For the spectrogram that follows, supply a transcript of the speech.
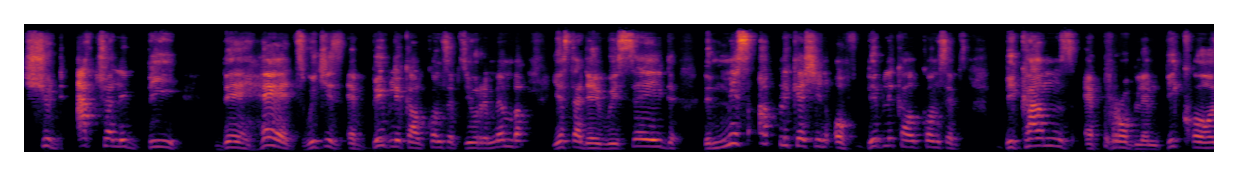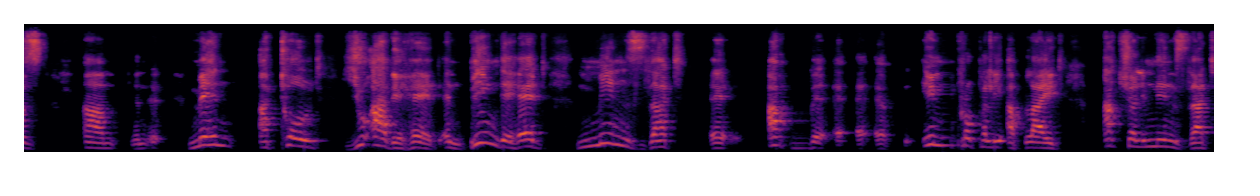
should actually be the heads, which is a biblical concept. You remember yesterday we said the misapplication of biblical concepts becomes a problem because um, men are told you are the head, and being the head means that uh, up, uh, uh, improperly applied actually means that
